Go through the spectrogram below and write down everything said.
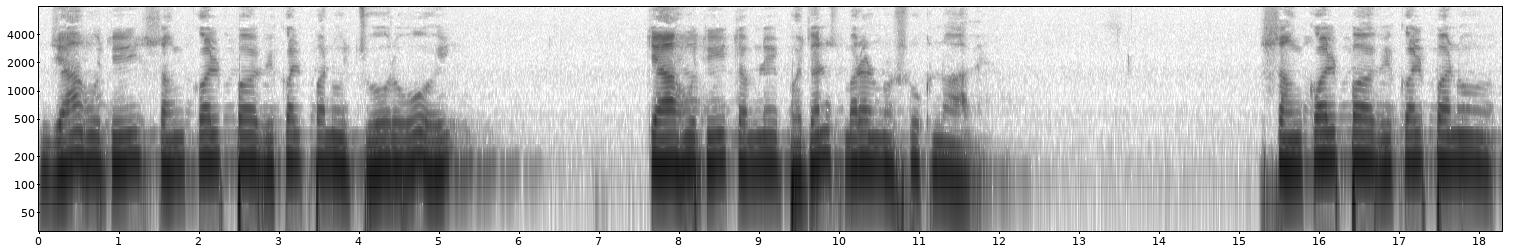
જ્યાં સુધી સંકલ્પ વિકલ્પનું જોર હોય, ત્યાં સુધી તમને ભજન સ્મરણનું સુખ ન આવે. સંકલ્પ વિકલ્પનું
